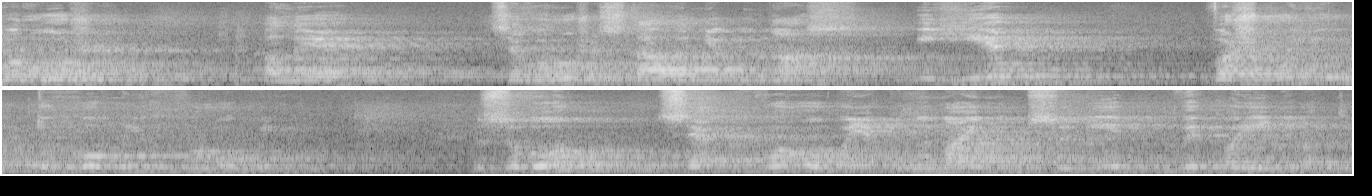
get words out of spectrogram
вороже. Але це вороже ставлення у нас і є важкою духовною хворобою. Зло це хвороба, яку ми маємо у собі викорінювати.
